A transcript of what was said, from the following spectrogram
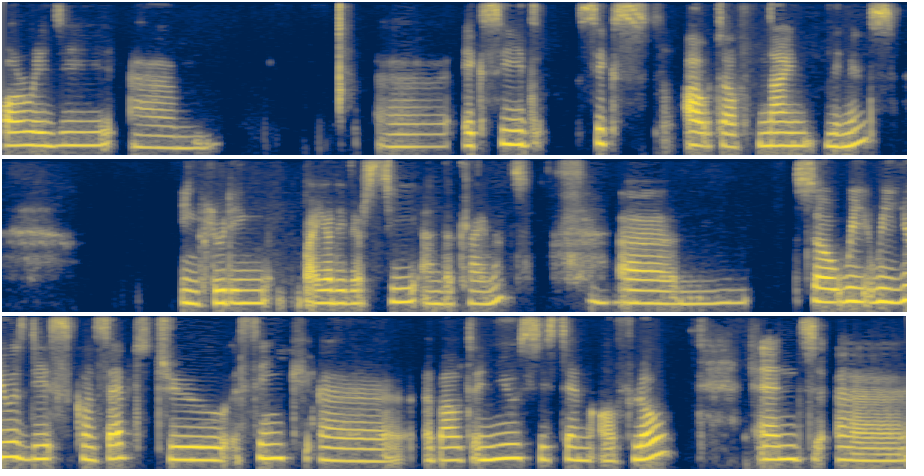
already um, uh, six out of nine limits, including biodiversity and the climate. Mm-hmm. Um, so we, we use this concept to think uh, about a new system of law. And uh,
